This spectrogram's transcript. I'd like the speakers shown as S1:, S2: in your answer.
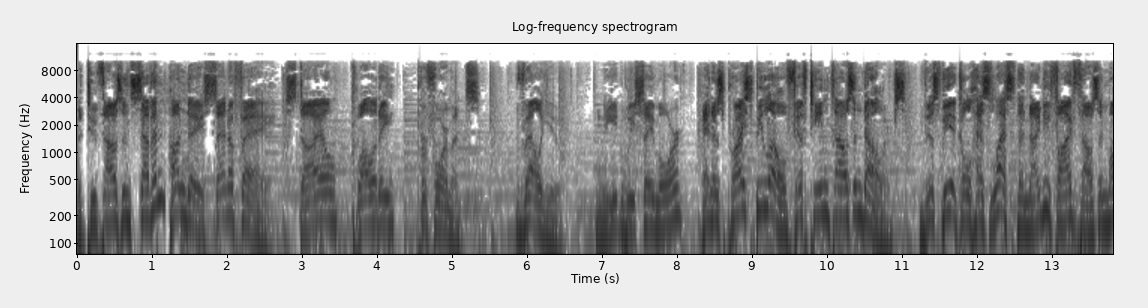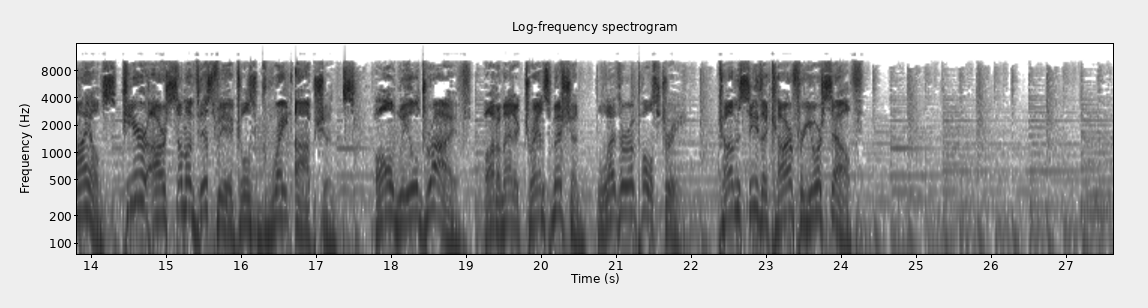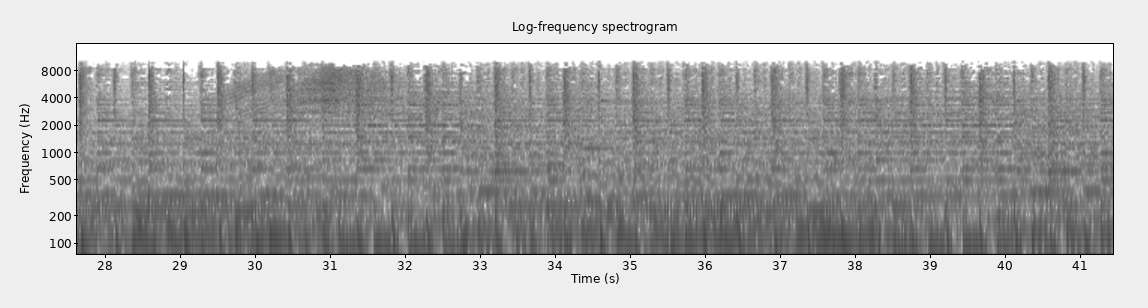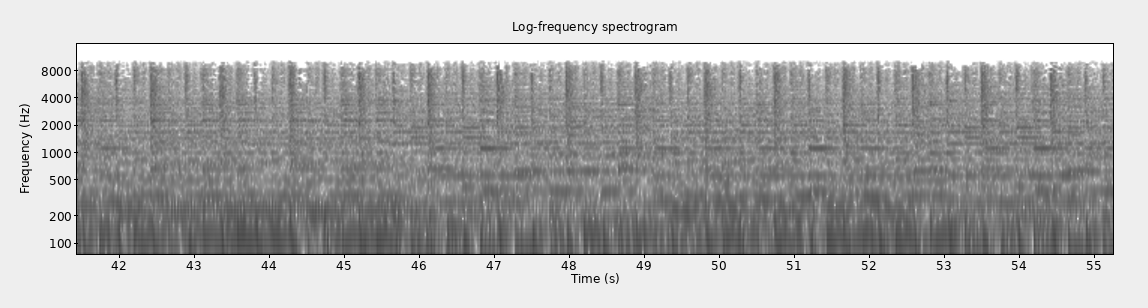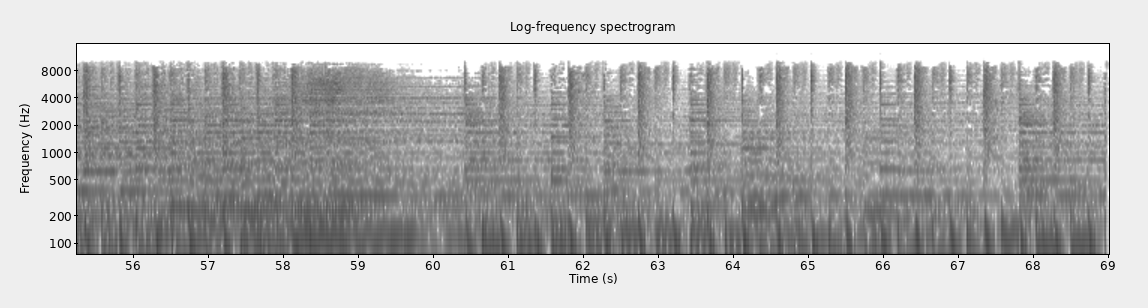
S1: The 2007 Hyundai Santa Fe. Style, quality, performance, value. Need we say more? And is priced below $15,000. This vehicle has less than 95,000 miles. Here are some of this vehicle's great options. All-wheel drive, automatic transmission, leather upholstery. Come see the car for yourself.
